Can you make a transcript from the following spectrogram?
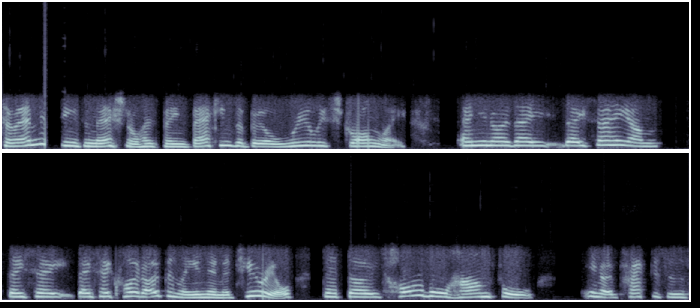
So Amnesty International has been backing the bill really strongly, and you know they they say um, they say they say quite openly in their material that those horrible, harmful, you know, practices,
